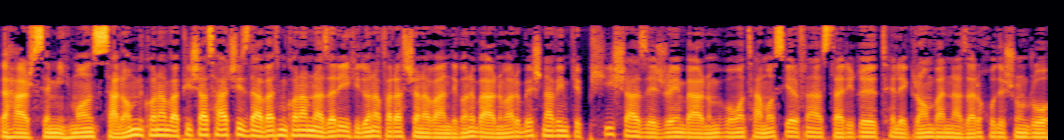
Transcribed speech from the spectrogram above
به هر سه میهمان سلام می‌کنم و پیش از هر چیز دعوت می‌کنم نظر یکی دو نفر از شنوندگان برنامه رو بشنویم که پیش از اجرای این برنامه با ما تماس گرفتن از طریق تلگرام و نظر خودشون رو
